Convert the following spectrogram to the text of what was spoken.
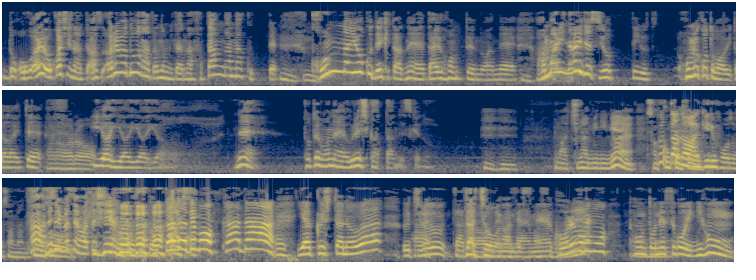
どあれおかしいなってあ、あれはどうなったのみたいな破綻がなくって、うんうんこんなよくできたね、台本っていうのはね、あまりないですよっていう褒め言葉をいただいて、あらあら。いやいやいやいや、ね、とてもね、嬉しかったんですけど。うんうん。まあ、ちなみにね。作ったのはギリルフォードさんなんですあ、すいません、私。ただでも、ただうん、訳したのは、うちのはい。座座長長なんですね。これはもう、ほんとね、すごい、日本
